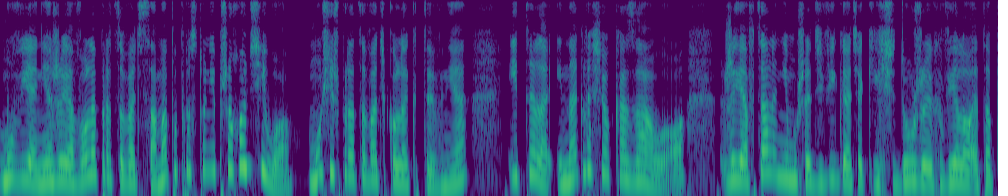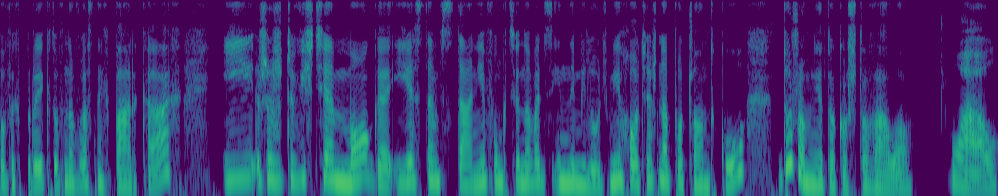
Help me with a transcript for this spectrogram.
mówienie, że ja wolę pracować sama, po prostu nie przechodziło. Musisz pracować kolektywnie i tyle. I nagle się okazało, że ja wcale nie muszę dźwigać jakichś dużych, wieloetapowych projektów na własnych barkach i że rzeczywiście mogę i jestem w stanie funkcjonować z innymi ludźmi, chociaż na początku dużo mnie to kosztowało. Wow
